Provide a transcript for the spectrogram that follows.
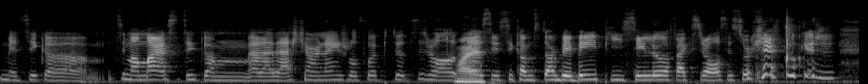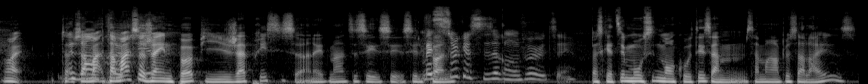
Mais tu sais, comme. Tu sais, ma mère, c'était comme. Elle avait acheté un linge l'autre fois, puis tout. Tu sais, genre, Ouais. c'est comme c'est un bébé, puis c'est là. Fait que, genre, c'est sûr qu'il faut que je. Ouais. Ta, ta ta mère se gêne pas, puis j'apprécie ça, honnêtement. Tu sais, c'est- c'est c'est le Mais fun. c'est sûr que c'est ça qu'on veut, tu sais. Parce que, tu sais, moi aussi, de mon côté, ça me ça me rend plus à l'aise.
